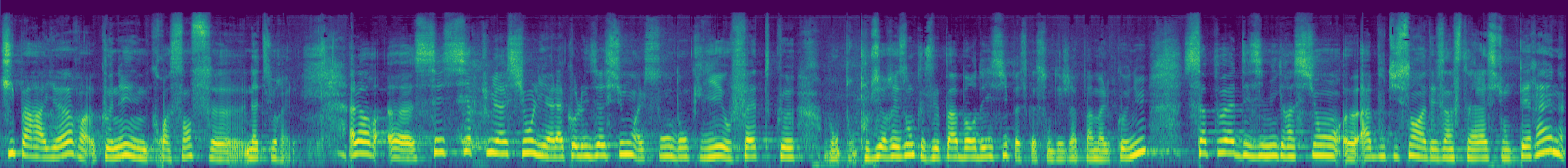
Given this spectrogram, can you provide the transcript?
qui par ailleurs connaît une croissance naturelle. Alors ces circulations liées à la colonisation, elles sont donc liées au fait que, bon, pour plusieurs raisons que je ne vais pas aborder ici parce qu'elles sont déjà pas mal connues. Ça peut être des immigrations euh, aboutissant à des installations pérennes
